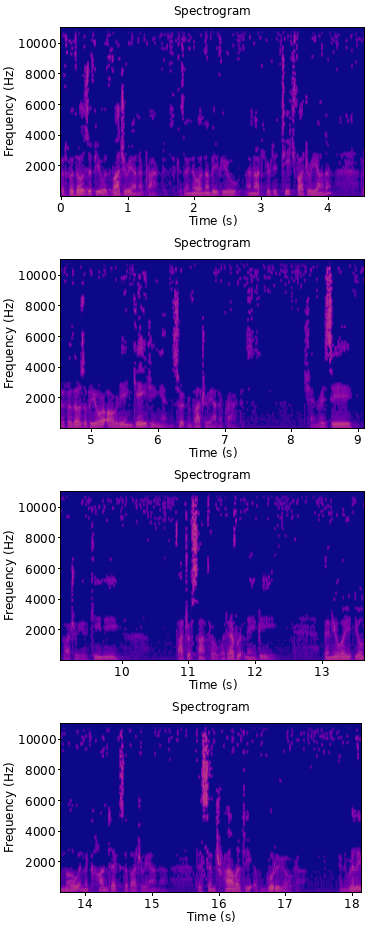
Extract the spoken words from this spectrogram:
But for those of you with Vajrayana practice, because I know a number of you, I'm not here to teach Vajrayana, but for those of you who are already engaging in certain Vajrayana practice, Chenrezig, Vajrayogini, Vajrasattva, whatever it may be, then you'll, you'll know in the context of Vajrayana the centrality of Guru Yoga. And really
